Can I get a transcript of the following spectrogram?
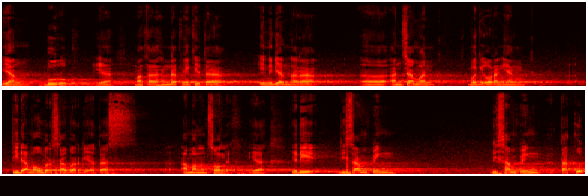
yang buruk ya. Maka hendaknya kita ini di antara uh, ancaman bagi orang yang tidak mau bersabar di atas amalan soleh ya. Jadi di samping di samping takut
